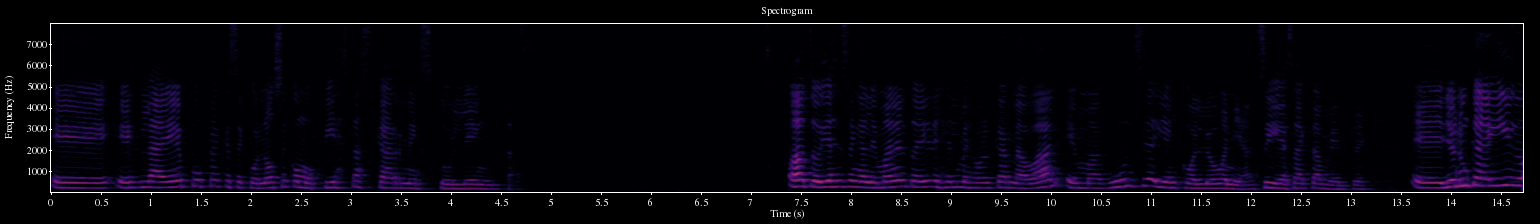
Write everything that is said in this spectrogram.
eh, es la época que se conoce como fiestas carnestolentas. Ah, todavía es en Alemania el Taller es el mejor carnaval, en Maguncia y en Colonia. Sí, exactamente. Eh, yo nunca he ido,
